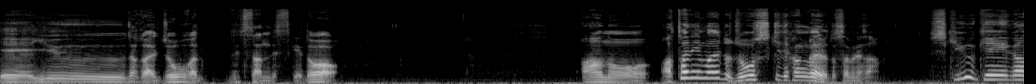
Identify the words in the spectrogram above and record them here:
えー、いう、なんか情報が出てたんですけど、あの、当たり前と常識で考えるとさ、皆さん、子宮頸が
